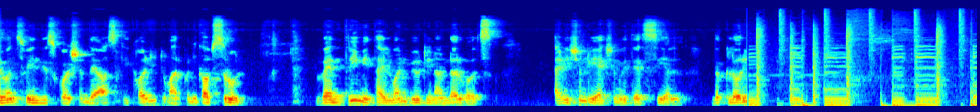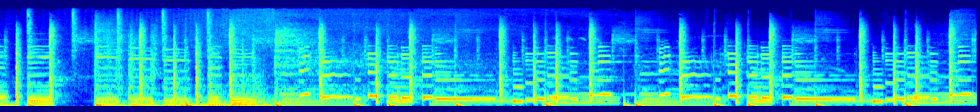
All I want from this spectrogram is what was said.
given. So in this question, they ask according to Markovnikov's rule, when 3-methyl 1-butene undergoes addition reaction with HCl, the chlorine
